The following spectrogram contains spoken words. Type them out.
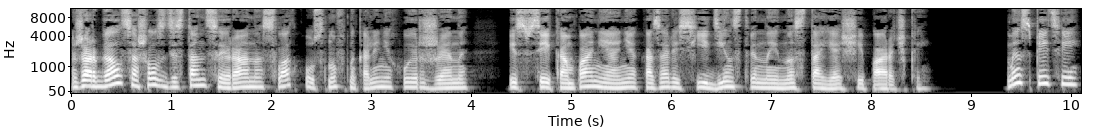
Жаргал сошел с дистанции рано, сладко уснув на коленях у Иржены, Из всей компании они оказались единственной настоящей парочкой. Мы с Петей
